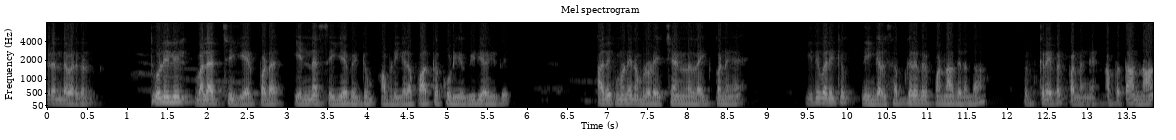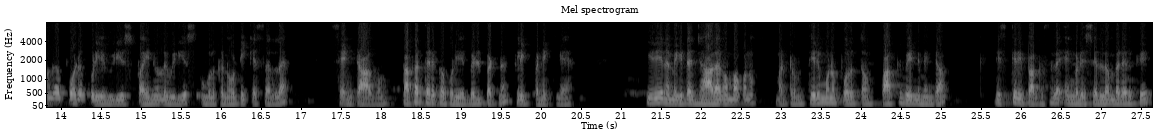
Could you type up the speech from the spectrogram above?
பிறந்தவர்கள் தொழிலில் வளர்ச்சி ஏற்பட என்ன செய்ய வேண்டும் அப்படிங்கிற பார்க்கக்கூடிய வீடியோ இது. அதுக்கு முன்னாடி நம்மளுடைய சேனலை லைக் பண்ணுங்கள் இது வரைக்கும் நீங்கள் சப்ஸ்கிரைபர் பண்ணாதிருந்தா சப்ஸ்கிரைபர் அப்போ தான் நாங்கள் போடக்கூடிய வீடியோஸ் பயனுள்ள வீடியோஸ் உங்களுக்கு நோட்டிஃபிகேஷனில் சென்ட் ஆகும். பக்கத்தில் இருக்கக்கூடிய பெல் பட்டனை கிளிக் பண்ணிக்கங்க. இதே நம்மக்கிட்ட ஜாதகம் பார்க்கணும் மற்றும் திருமண பொருத்தம் பார்க்க வேண்டும் என்றால் டிஸ்கிரி பாக்கஸில் எங்களுடைய செல் நம்பர் இருக்குது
